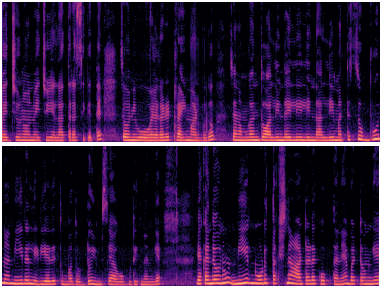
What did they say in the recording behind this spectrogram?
ವೆಜ್ಜು ನಾನ್ ವೆಜ್ಜು ಎಲ್ಲ ಥರ ಸಿಗುತ್ತೆ. ಸೊ ನೀವು ಒಳಗಡೆ ಟ್ರೈ ಮಾಡ್ಬೋದು. ಸೊ ನಮಗಂತೂ ಅಲ್ಲಿಂದ ಇಲ್ಲಿ, ಇಲ್ಲಿಂದ ಅಲ್ಲಿ, ಮತ್ತು ಸುಬ್ಬುನ ನೀರಲ್ಲಿ ಹಿಡಿಯೋದೇ ತುಂಬ ದೊಡ್ಡ ಹಿಂಸೆ ಆಗೋಗ್ಬಿಟ್ಟಿತ್ತು ನನಗೆ. ಯಾಕಂದರೆ ಅವನು ನೀರು ನೋಡಿದ ತಕ್ಷಣ ಆಟ ಆಡೋಕ್ಕೆ ಹೋಗ್ತಾನೆ ಬಟ್ ಅವನಿಗೆ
